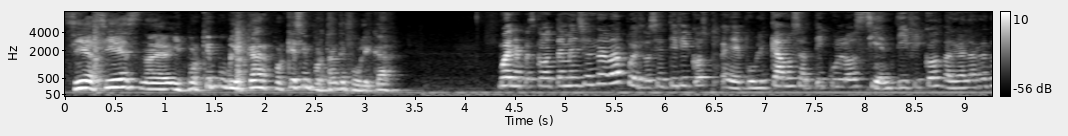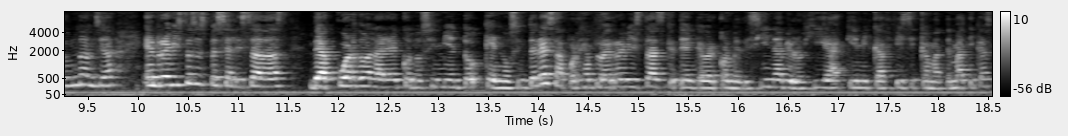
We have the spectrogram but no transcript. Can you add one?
Sí, así es. ¿Y por qué publicar? ¿Por qué es importante publicar? Bueno, pues como te mencionaba, pues los científicos eh, publicamos artículos científicos, valga la redundancia, en revistas especializadas de acuerdo al área de conocimiento que nos interesa. Por ejemplo, hay revistas que tienen que ver con medicina, biología, química, física, matemáticas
